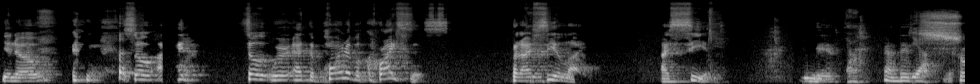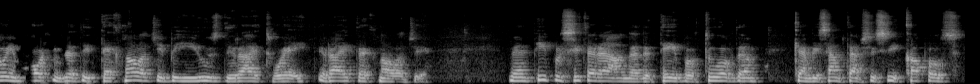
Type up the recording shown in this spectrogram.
you know? So I, so we're at the point of a crisis but i see a light. I see it Indeed. And it's yeah. so important that the technology be used the right way, the right technology. When people sit around at a table, two of them can be sometimes you see couples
